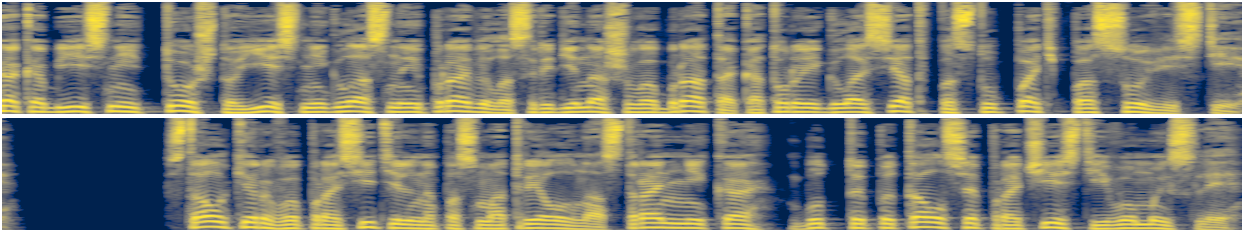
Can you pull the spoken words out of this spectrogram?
Как объяснить то, что есть негласные правила среди нашего брата, которые гласят поступать по совести? Сталкер вопросительно посмотрел на странника, будто пытался прочесть его мысли.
